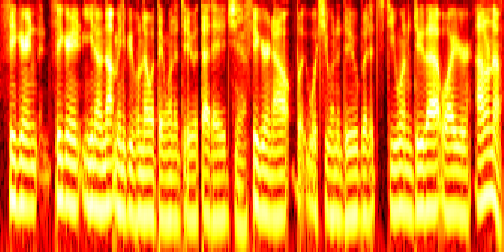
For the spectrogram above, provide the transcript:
figuring figuring you know not many people know what they want to do at that age Yeah. figuring out but what you want to do but it's do you want to do that while you're i don't know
